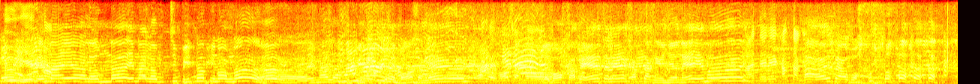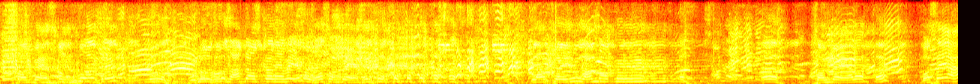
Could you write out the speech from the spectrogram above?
em ừ, มนายอะเริ่มนะเอ็มนายเริ่มจิปิดนะพี่น้องเนอะเออเอ็มนายเริ่มจิปิดที่ไหนบอกสั่งนะ ได้บอสนอ เลยบอกครับเอ๊ะแต่แรกครับตั้งเงี้ยเนี่ยเอ็มเอ้ย นายเต้เด้ครับต่าง ถ้าเอ้ยแปลบอกสอนแบบสองพวกเลยรู้รู้ทุกสามดอกก็เลยไม่เอ็มบอกว่าสอนแบบเราเคยทุกสามดอกก็เลยเออสอนแบบเหรอเออบอกเซ่อะ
